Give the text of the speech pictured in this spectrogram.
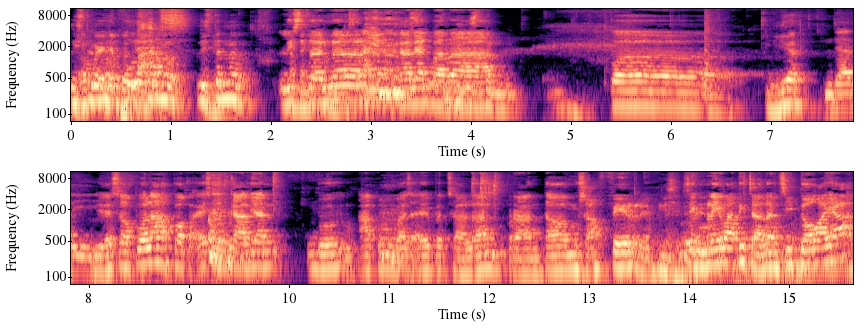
listener. Listener. Listener. Kalian para pe Mencari. Ya sopo lah pokoknya sing kalian Mbuh, aku bahasa pejalan perantau musafir sing melewati jalan Sidowaya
